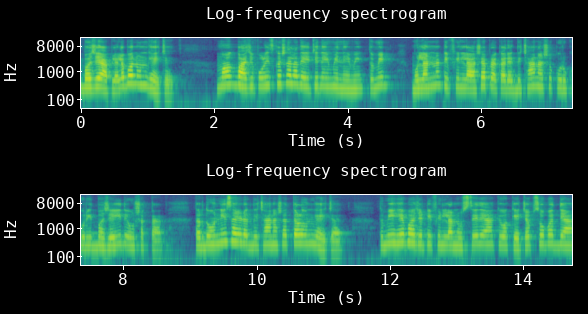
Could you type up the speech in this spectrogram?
भजे आपल्याला बनवून घ्यायचे आहेत. मग भाजीपोळीच कशाला द्यायची नेहमी नेहमी? तुम्ही मुलांना टिफिनला अशा प्रकारे अगदी छान अशा कुरकुरीत भजेही देऊ शकतात. तर दोन्ही साईड अगदी छान अशा तळून घ्यायच्यात तुम्ही हे भजे टिफिनला नुसते द्या किंवा केचपसोबत द्या.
